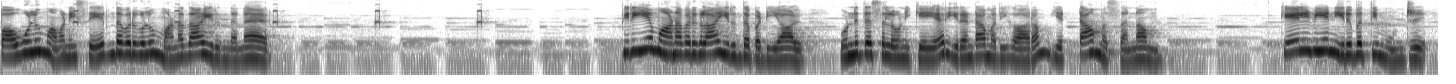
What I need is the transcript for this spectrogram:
பவுலும் அவனை சேர்ந்தவர்களும் மனதாயிருந்தனர். பிரியமானவர்களாய் இருந்தபடியால் ஒன்று தெசலோனிக்கேயர் இரண்டாம் அதிகாரம் எட்டாம் வசனம். கேள்வி எண் இருபத்தி மூன்று.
